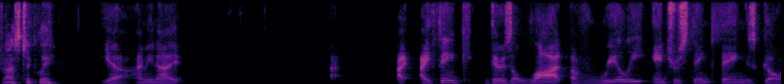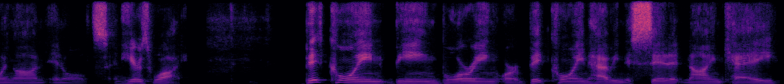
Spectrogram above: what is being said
drastically? Yeah, I mean, I, I I think there's a lot of really interesting things going on in alts, and here's why. Bitcoin being boring or Bitcoin having to sit at 9K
